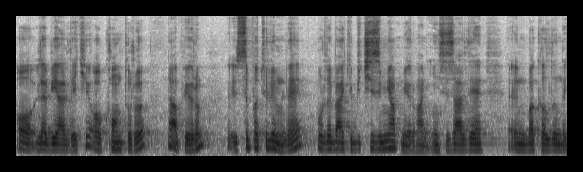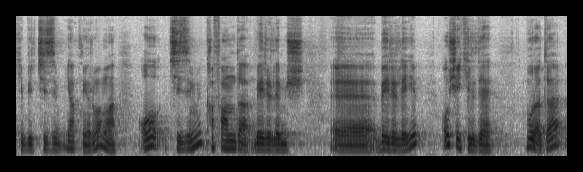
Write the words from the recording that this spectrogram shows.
O labiyaldeki o konturu ne yapıyorum? E, spatülümle burada belki bir çizim yapmıyorum. Hani insizalde bakıldığındaki bir çizim yapmıyorum ama o çizimi kafamda belirlemiş, e, belirleyip O şekilde burada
